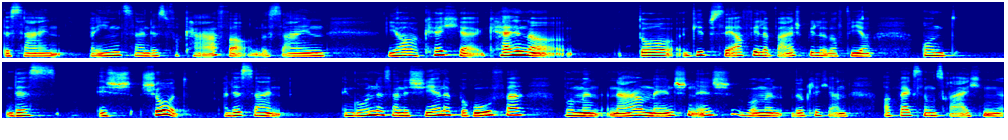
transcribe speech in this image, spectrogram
Das sind, bei uns sind das Verkäufer, das sind ja, Köche, Kellner, da gibt es sehr viele Beispiele dafür. Und das ist schade, weil das sind im Grunde sind es schöne Berufe, wo man nah am Menschen ist, wo man wirklich einen abwechslungsreichen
